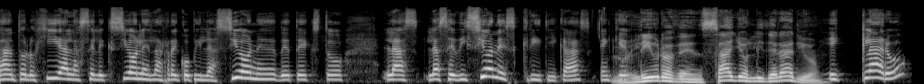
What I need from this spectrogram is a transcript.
Las antologías, las selecciones, las recopilaciones de texto, las, las ediciones críticas, en que Los libros de ensayos literarios. y claro,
